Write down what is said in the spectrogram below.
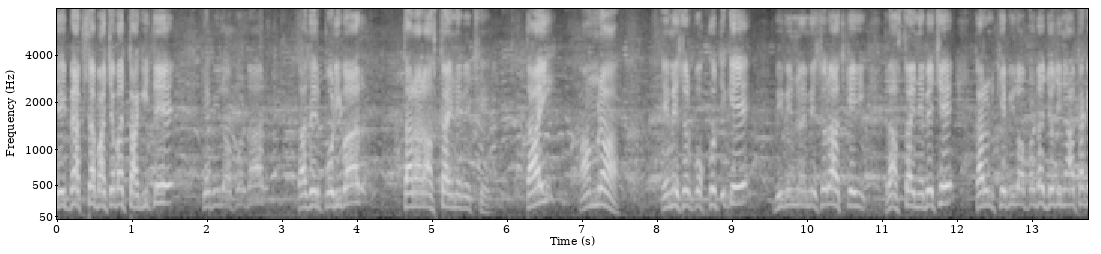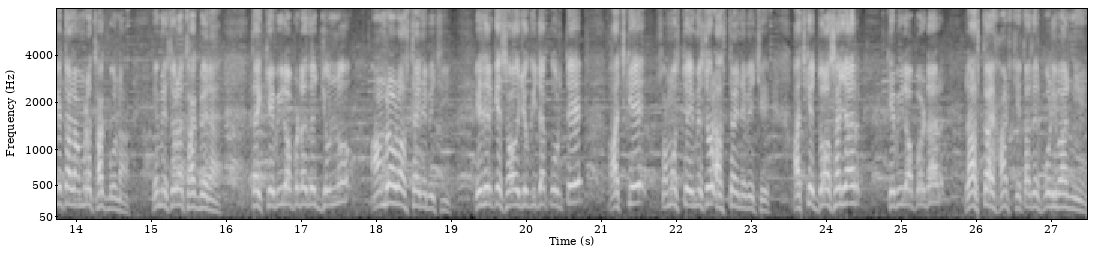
সেই ব্যবসা বাঁচাবার তাগিতে কেবিল অপারেটার, তাদের পরিবার তারা রাস্তায় নেমেছে। তাই আমরা এমএসওর পক্ষ থেকে বিভিন্ন এমএসওরা আজকে এই রাস্তায় নেমেছে। কারণ কেবিল অপারেটার যদি না থাকে তাহলে আমরা থাকব না। এমএসওরা থাকবে না। তাই কেবিল অপারেটারদের জন্য আমরাও রাস্তায় নেমেছি। এদেরকে সহযোগিতা করতে আজকে সমস্ত এমএসও রাস্তায় নেমেছে। আজকে দশ হাজার কেবিল অপারেটার রাস্তায় হাঁটছে তাদের পরিবার নিয়ে।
